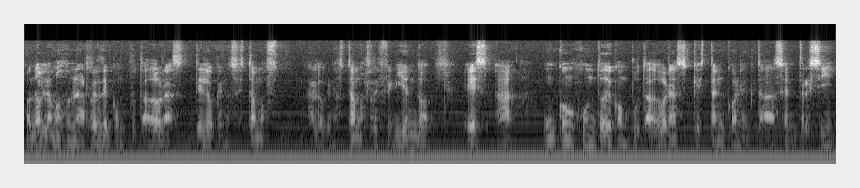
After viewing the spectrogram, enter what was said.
Cuando hablamos de una red de computadoras, de lo que nos estamos, a lo que nos estamos refiriendo es a un conjunto de computadoras que están conectadas entre sí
